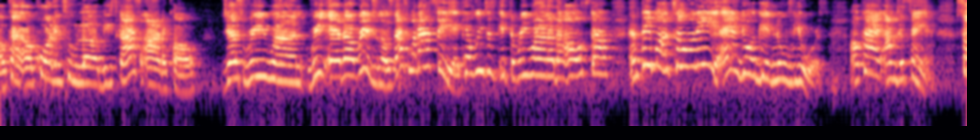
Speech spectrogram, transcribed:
okay, according to Love B. Scott's article, just rerun, re-air uh, the originals. That's what I said. Can we just get the rerun of the old stuff? And people will tune in and you'll get new viewers. Okay, I'm just saying. So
